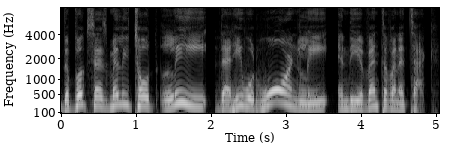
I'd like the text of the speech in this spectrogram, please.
The book says Milley told Lee that he would warn Lee in the event of an attack.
